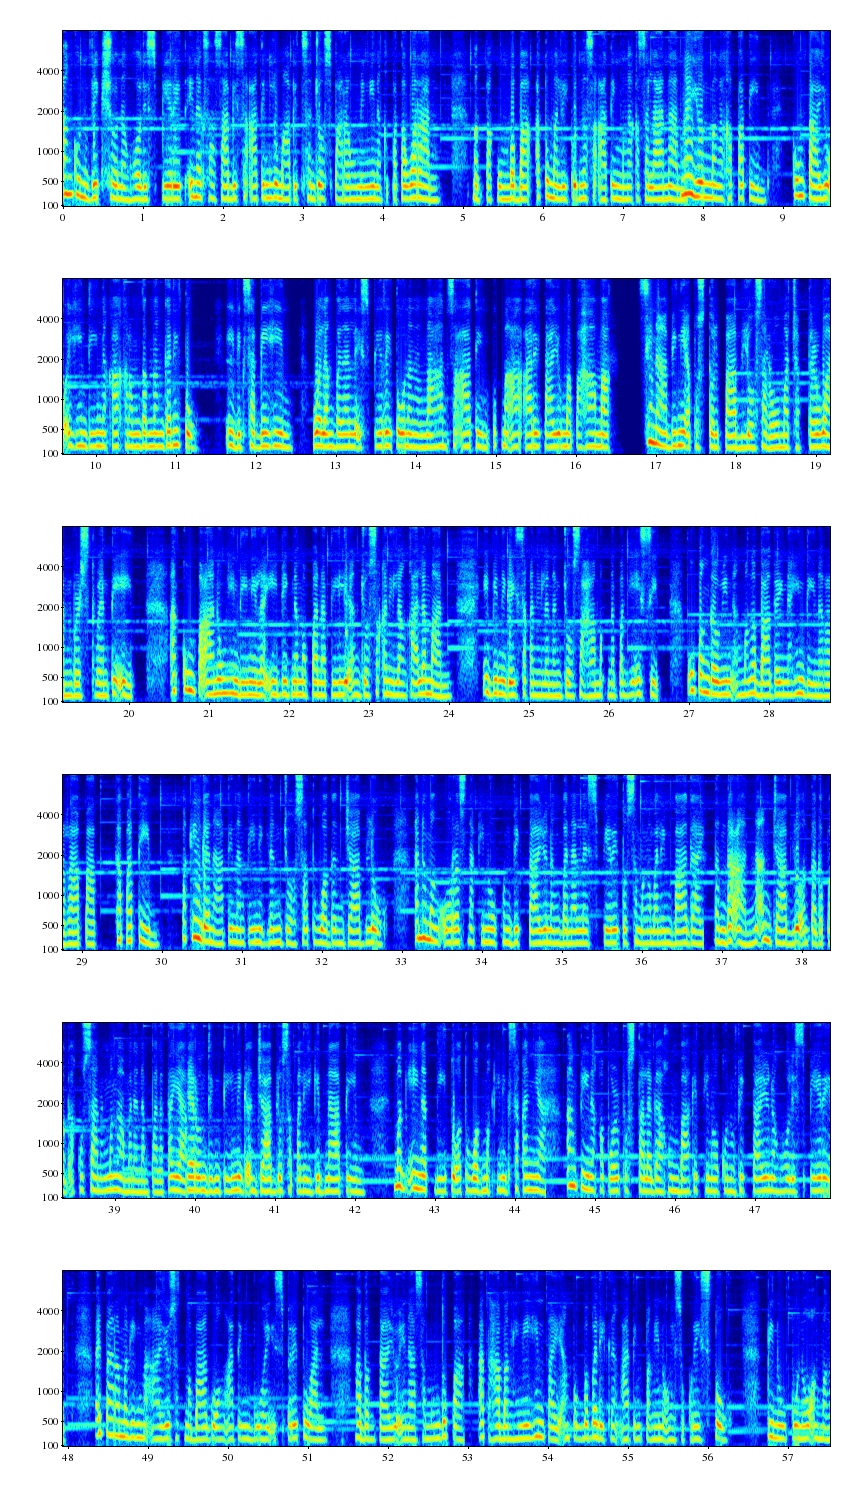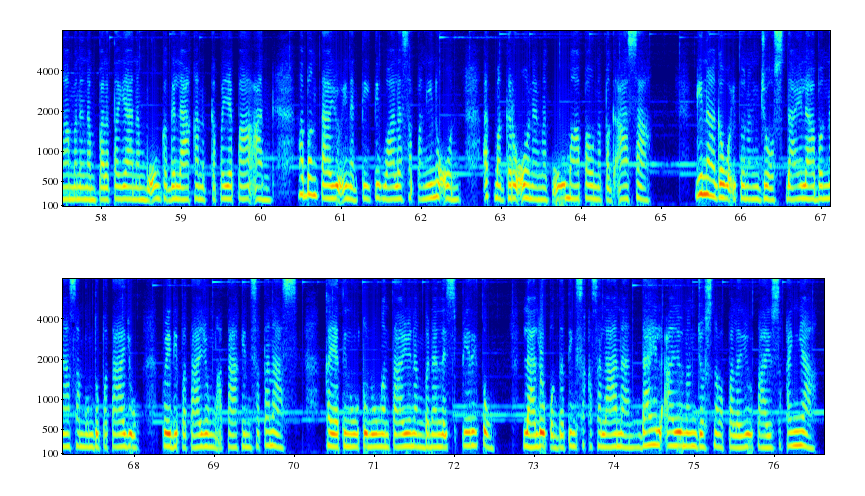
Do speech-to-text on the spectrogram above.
Ang conviction ng Holy Spirit ay nagsasabi sa ating lumapit sa Diyos para humingi ng kapatawaran, magpakumbaba at tumalikod na sa ating mga kasalanan. Ngayon mga kapatid, kung tayo ay hindi nakakaramdam ng ganito, ibig sabihin, walang banal na espiritu na nanahan sa atin at maaari tayong mapahamak. Sinabi ni Apostol Pablo sa Roma chapter 1 verse 28 at kung paanong hindi nila ibig na mapanatili ang Diyos sa kanilang kaalaman, ibinigay sa kanila ng Diyos sa hamak na pag-iisip upang gawin ang mga bagay na hindi nararapat. Kapatid, pakinggan natin ang tinig ng Diyos at huwag ang Diablo. Anumang oras na kinukonvict tayo ng banal na espiritu sa mga maling bagay, tandaan na ang Diablo ang tagapag-akusa ng mga mananampalataya. Meron ding tinig ang Diablo sa paligid natin. Mag-ingat dito at huwag makinig sa kanya. Ang pinaka-purpose talaga kung bakit kinukonvict tayo ng Holy Spirit ay para maging maayos at mabago ang ating buhay espiritual habang tayo ay nasa mundo pa at habang hinihintay ang pagbabalik ng ating Panginoong Kristo. Pinupuno ang mga mananampalataya ng buong kagalakan at kapayapaan habang tayo ay nagtitiwala sa Panginoon at magkaroon ng nag-uumapaw na pag-asa. Ginagawa ito ng Diyos dahil habang nasa mundo pa tayo, pwede pa tayong maatake ni Satanas. Kaya tinutulungan tayo ng banal na espiritu, lalo pagdating sa kasalanan dahil ayaw ng Diyos na mapalayo tayo sa Kanya.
